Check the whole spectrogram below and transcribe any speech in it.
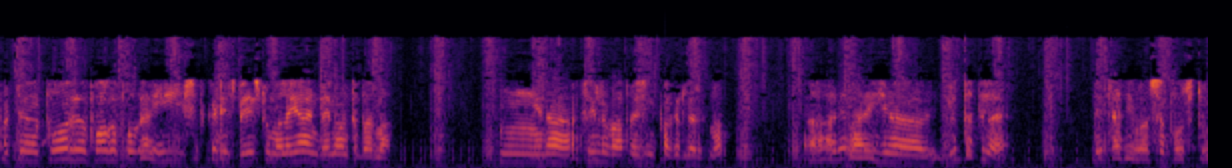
But uh, போர் போக போக he shifted his base to Malaya and then on to Burma. ஏன்னா ஃபீல்ட் ஆஃப் ஆபரேஷன் பக்கத்துல இருக்கணும் அதே மாதிரி அஹ், யுத்தத்துல Netaji was suppose to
